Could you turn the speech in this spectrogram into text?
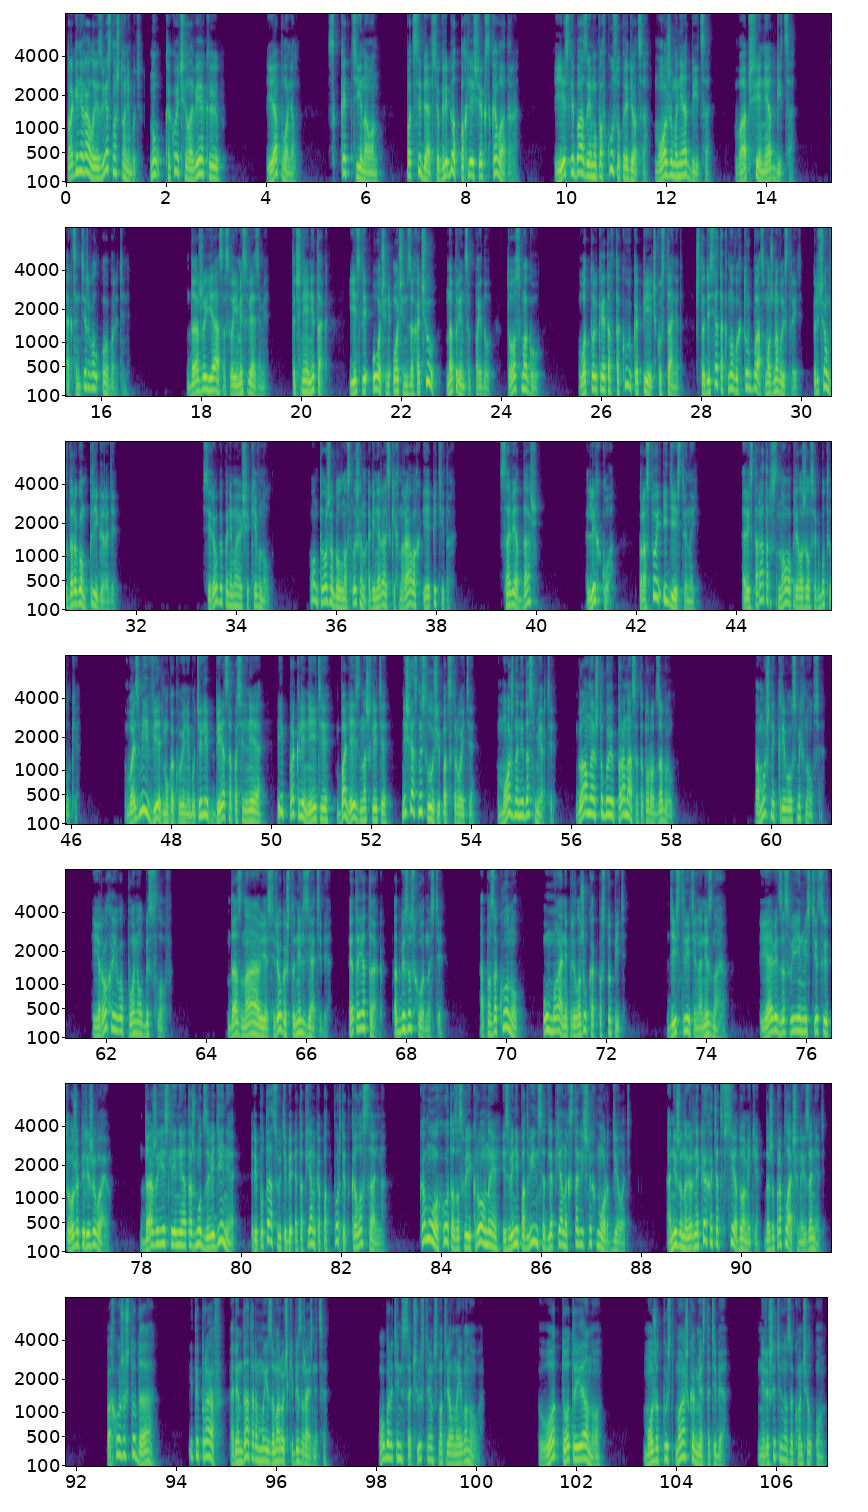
Про генерала известно что-нибудь? Ну, какой человек и...» «Я понял. Скотина он. Под себя все гребет похлеще экскаватора. Если база ему по вкусу придется, можем и не отбиться. Вообще не отбиться», – акцентировал оборотень. «Даже я со своими связями. Точнее, не так. Если очень-очень захочу, на принцип пойду, то смогу. Вот только это в такую копеечку станет, что десяток новых турбаз можно выстроить, причем в дорогом пригороде». Серега, понимающе кивнул. Он тоже был наслышан о генеральских нравах и аппетитах. «Совет дашь?» «Легко. Простой и действенный». Ресторатор снова приложился к бутылке. «Возьми ведьму какую-нибудь или беса посильнее и прокляните, болезнь нашлите, несчастный случай подстройте. Можно не до смерти. Главное, чтобы про нас этот урод забыл». Помощник криво усмехнулся. Ероха его понял без слов. «Да знаю я, Серега, что нельзя тебе. Это я так, от безысходности. А по закону ума не приложу, как поступить. Действительно не знаю. Я ведь за свои инвестиции тоже переживаю. Даже если и не отожмут заведение, репутацию тебе эта пьянка подпортит колоссально. Кому охота за свои кровные, извини, подвинься, для пьяных столичных морд делать? Они же наверняка хотят все домики, даже проплаченные, занять. Похоже, что да. И ты прав, арендаторам мои заморочки без разницы. Оборотень с сочувствием смотрел на Иванова. Вот то-то и оно. Может, пусть Машка вместо тебя? Нерешительно закончил он.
